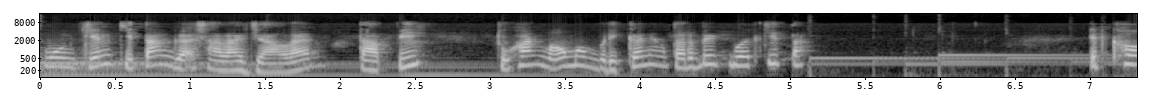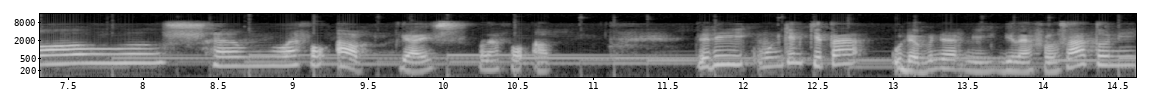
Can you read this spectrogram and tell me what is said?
mungkin kita nggak salah jalan, tapi Tuhan mau memberikan yang terbaik buat kita. It calls him level up, guys, level up. Jadi mungkin kita udah benar nih di level 1 nih,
